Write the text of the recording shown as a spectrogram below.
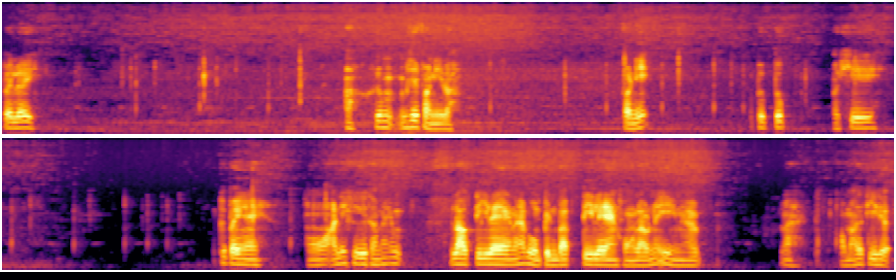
ไปเลยอะขึ้นไม่ใช่ฝั่งนี้เหรอ ฝั่งนี้ปึ๊บปึ๊บโอเค ขึ้นไปไง อ๋อ อันนี้คือทำให้เราตีแรงนะครับผมเป็นบัฟตีแรงของเรานั่นเองนะครับมาออกมาสักทีเถอะ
